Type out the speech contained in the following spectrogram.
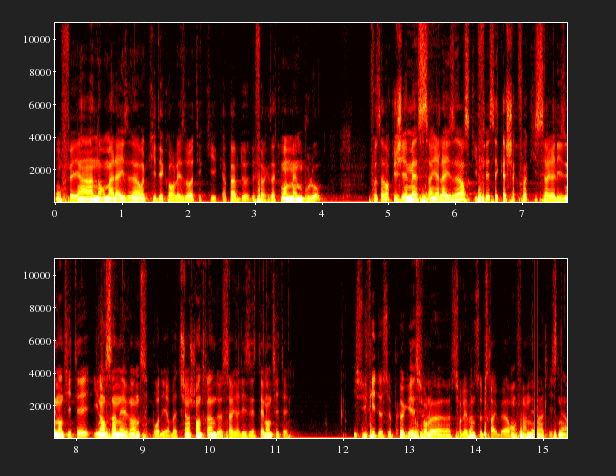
On fait un normalizer qui décore les autres et qui est capable de, faire exactement le même boulot. Il faut savoir que JMS Serializer, ce qu'il fait, c'est qu'à chaque fois qu'il sérialise une entité, il lance un event pour dire bah, tiens, je suis en train de sérialiser telle entité. Il suffit de se plugger sur l'event subscriber, on fait un event listener,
